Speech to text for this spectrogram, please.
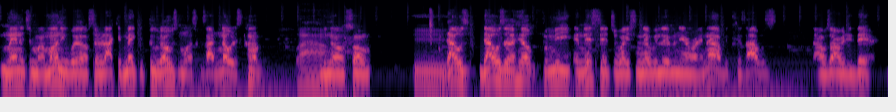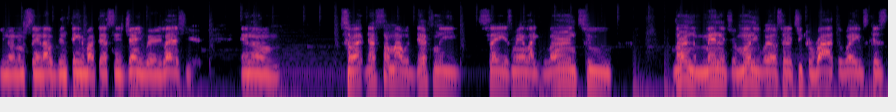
managing my money well so that I can make it through those months because I know it's coming. wow. You know, so Mm-hmm. that was that was a help for me in this situation that we're living in right now because I was I was already there. You know what I'm saying? I've been thinking about that since January last year, and um, so that, that's something I would definitely say is man, like learn to learn to manage your money well so that you can ride the waves because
